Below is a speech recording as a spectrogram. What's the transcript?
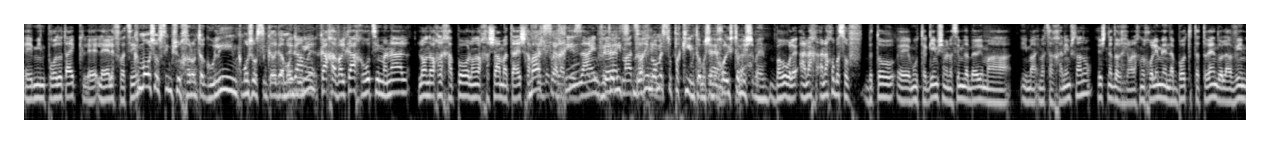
אה, מין prototype ל- לאלף רצים. כמו שעושים שולחנות עגולים, כמו שעושים כרגע המון דיונים. לגמרי, ככה, אבל כך, רוץ עם הנעל, לא נוח לך פה, לא נוח לך שם, אתה, יש לך פידבק על ה design, ותן לי דברים. לא מסופקים, אתה אומר שאני כן, יכול להשתמש בהם. ברור, אנחנו, אנחנו בסוף בתור אה, מותגים שמנסים לדבר עם, ה, עם, ה, עם הצרכנים שלנו, יש שני דרכים, אנחנו יכולים לנבא את הטרנד או להבין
